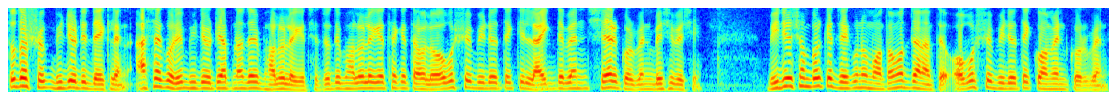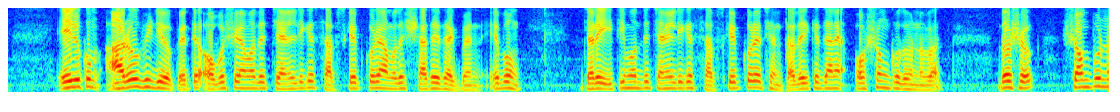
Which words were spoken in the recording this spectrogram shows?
তো দর্শক, ভিডিওটি দেখলেন। আশা করি ভিডিওটি আপনাদের ভালো লেগেছে। যদি ভালো লেগে থাকে তাহলে অবশ্যই ভিডিওতে একটি লাইক দেবেন, শেয়ার করবেন বেশি বেশি। ভিডিও সম্পর্কে যে কোনো মতামত জানাতে অবশ্যই ভিডিওতে কমেন্ট করবেন। এইরকম আরও ভিডিও পেতে অবশ্যই আমাদের চ্যানেলটিকে সাবস্ক্রাইব করে আমাদের সাথেই থাকবেন এবং যারা ইতিমধ্যে চ্যানেলটিকে সাবস্ক্রাইব করেছেন তাদেরকে জানাই অসংখ্য ধন্যবাদ। দর্শক, সম্পূর্ণ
